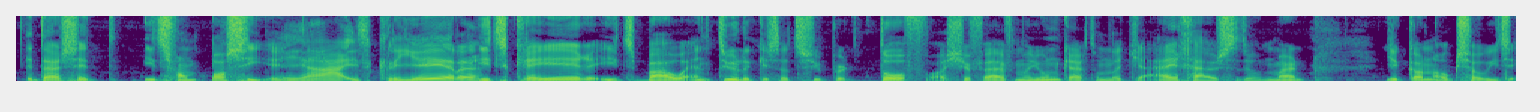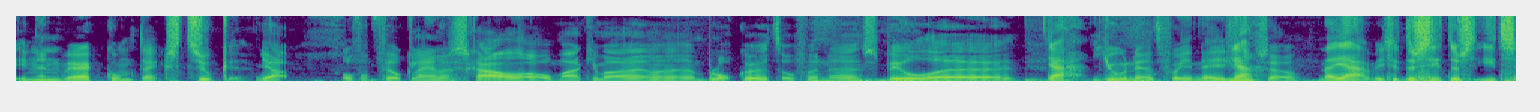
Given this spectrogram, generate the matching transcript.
daar zit iets van passie in. Ja, iets creëren. Iets creëren, iets bouwen. En tuurlijk is dat super tof als je 5 miljoen krijgt om dat je eigen huis te doen. Maar je kan ook zoiets in een werkcontext zoeken. Ja, of op veel kleinere schaal al. Maak je maar een blokhut of een eh, speel eh, Ja, unit voor je neefje Ja. of zo. nou ja, weet je, er zit dus iets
